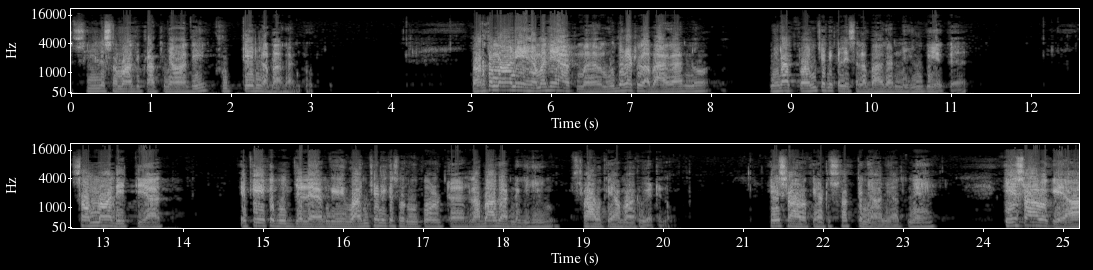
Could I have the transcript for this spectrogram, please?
සීල සමාධි ප්‍රඥා ආදී කෘත්‍යයෙන් ලබා ගන්නවා. වර්තමානයේ හැම දෙයක්ම මුදලට ලබා ගන්නවා වෙනත් වංචනික ලෙස ලබා ගන්න යුගයක සම්මා දිට්ඨියත් එක එක පුජ්‍යලයන්ගේ වංචනික ස්වરૂප වලට ලබා ගන්න ගිහින් ශ්‍රාවකයා අමාරු වෙටෙනවා. ඒ ශ්‍රාවකයාට සත්‍ය ඥානයක් නැහැ. ඒ ශ්‍රාවකයා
